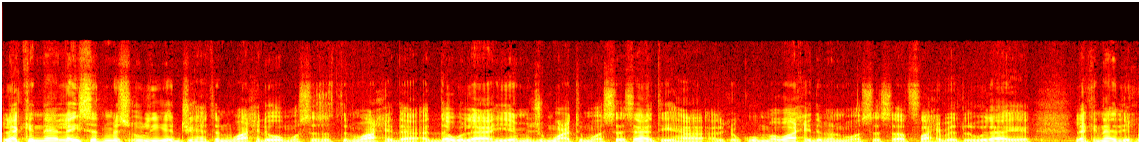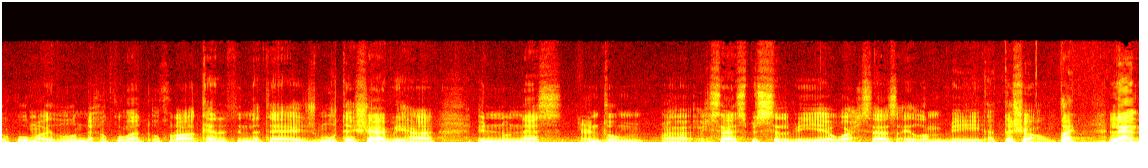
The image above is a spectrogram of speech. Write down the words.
لكنها ليست مسؤولية جهة واحدة ومؤسسة واحدة. الدولة هي مجموعة مؤسساتها الحكومة واحدة من المؤسسات صاحبة الولاية لكن هذه الحكومة أيضا ضمن حكومات أخرى كانت النتائج متشابهة أنه الناس عندهم آه، إحساس بالسلبية وإحساس أيضا بالتشاؤم. طيب. الآن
